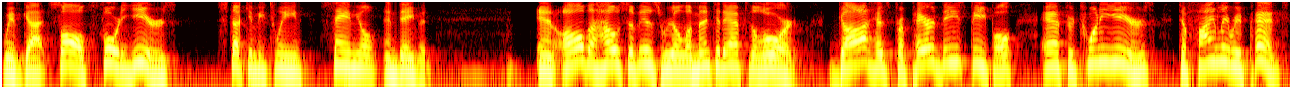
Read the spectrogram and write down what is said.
we've got Saul's 40 years stuck in between Samuel and David. And all the house of Israel lamented after the Lord. God has prepared these people after 20 years to finally repent,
